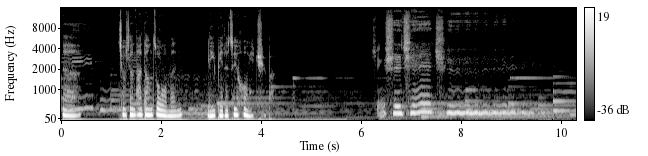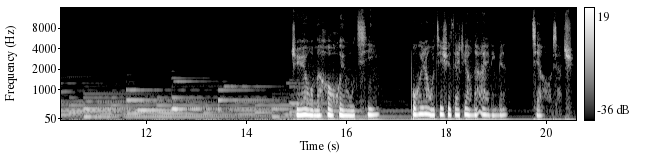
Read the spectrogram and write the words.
那就将它当做我们离别的最后一句吧。竟是结局。只愿我们后会无期，不会让我继续在这样的爱里面煎熬下去。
